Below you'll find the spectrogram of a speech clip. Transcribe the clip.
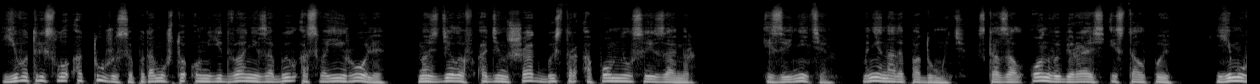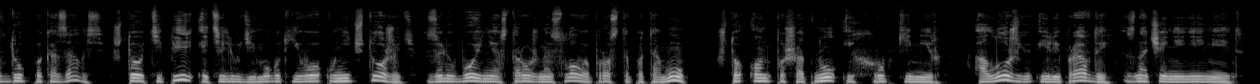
Его трясло от ужаса, потому что он едва не забыл о своей роли, но, сделав один шаг, быстро опомнился и замер. «Извините, мне надо подумать», — сказал он, выбираясь из толпы. Ему вдруг показалось, что теперь эти люди могут его уничтожить за любое неосторожное слово просто потому, что он пошатнул их хрупкий мир, а ложью или правдой значения не имеет.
